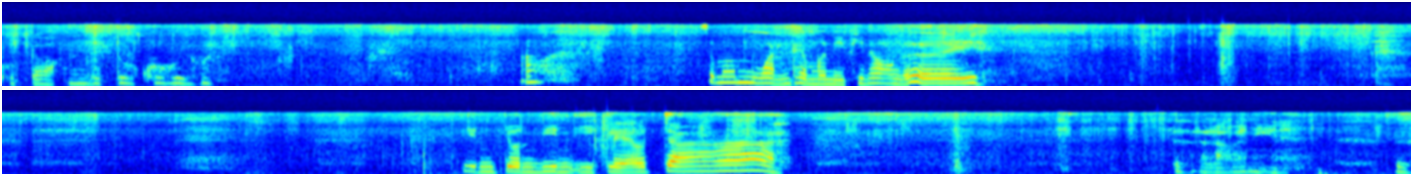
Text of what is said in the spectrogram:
ผุดดอกหนึงเป็นตู้คู่อยู่คนเอ้าจะมามวนแถมมือนี้พี่น้องเอ้ย บินจนวินอีกแล้วจ้า เออเราไว้นี่นะเออ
